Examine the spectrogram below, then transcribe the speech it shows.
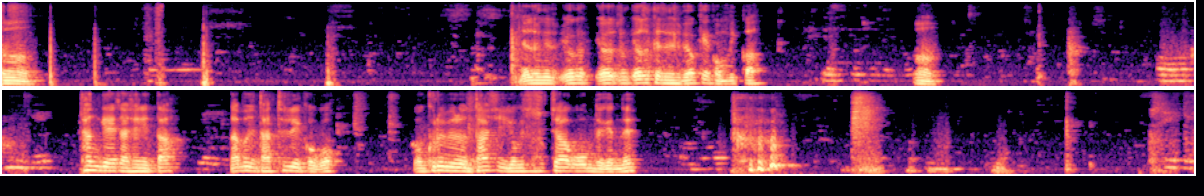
어. 여섯 개, 여, 여섯, 여섯 개 중에서 몇 개 겁니까? 어. 어, 한 개? 한 개 자신 있다? 네. 나머지는 다 틀릴 거고. 어, 그러면은 다시 여기서 숙제하고 오면 되겠네? 세 개.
